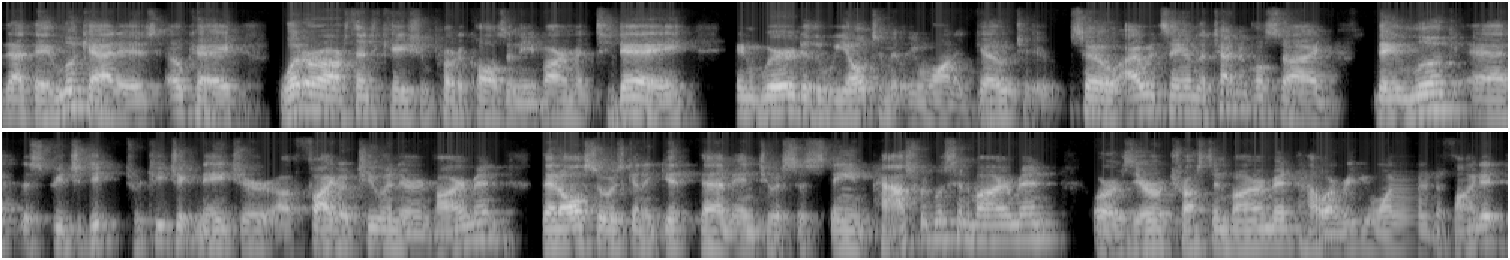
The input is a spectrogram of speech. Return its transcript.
that they look at is okay, what are our authentication protocols in the environment today? And where do we ultimately want to go to? So I would say on the technical side, they look at the strategic nature of FIDO2 in their environment that also is going to get them into a sustained passwordless environment or a zero trust environment, however you want to define it.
